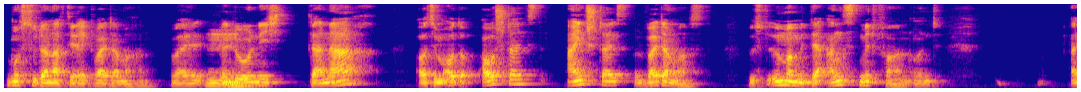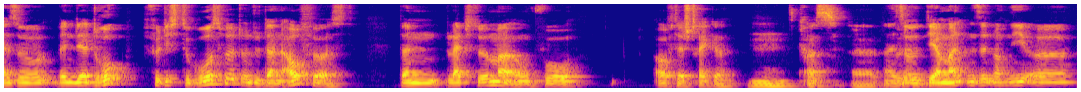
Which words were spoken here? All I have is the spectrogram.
musst du danach direkt weitermachen. Weil mhm. wenn du nicht danach aus dem Auto aussteigst, einsteigst und weitermachst, wirst du immer mit der Angst mitfahren und also, wenn der Druck für dich zu groß wird und du dann aufhörst, dann bleibst du immer irgendwo auf der Strecke. Hm, krass. Äh, also Diamanten sind noch nie äh,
